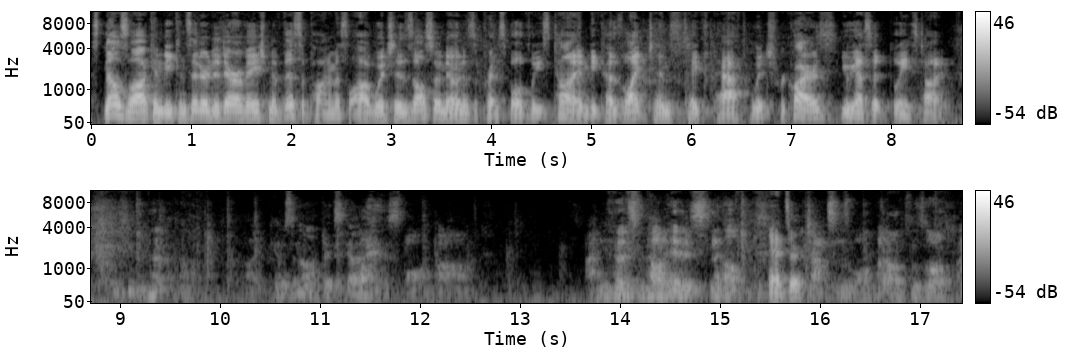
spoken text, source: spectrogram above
Snell's law can be considered a derivation of this eponymous law, which is also known as the principle of least time, because light tends to take the path which requires, you guess it, least time. uh, Who's an optics guy? Law. Um, I know that's about it. Is Snell Answer. Johnson's law. Oh. Johnson's law. Uh,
